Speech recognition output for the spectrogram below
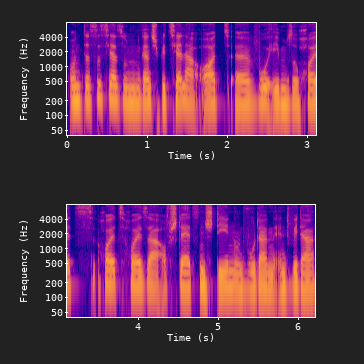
Und das ist ja so ein ganz spezieller Ort, äh, wo eben so Holz, Holzhäuser auf Stelzen stehen und wo dann entweder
